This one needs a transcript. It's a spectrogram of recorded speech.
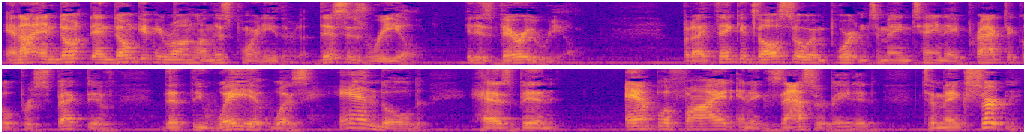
and I and don't and don't get me wrong on this point either. This is real. It is very real. But I think it's also important to maintain a practical perspective that the way it was handled has been amplified and exacerbated to make certain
